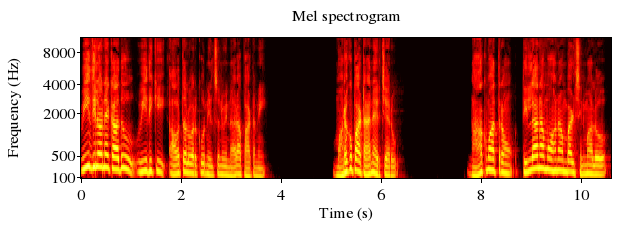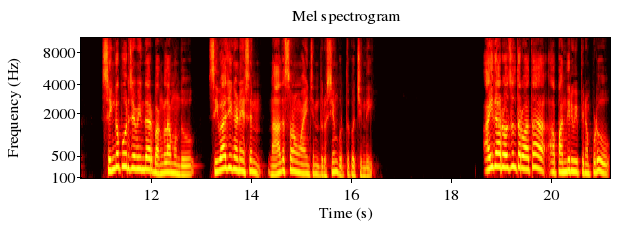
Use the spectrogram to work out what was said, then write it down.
వీధిలోనే కాదు వీధికి అవతల వరకు నిల్చుని విన్నారు ఆ పాటని. మరొక పాట నేర్చారు. నాకు మాత్రం తిల్లానా మోహన్ అంబాళ్ సినిమాలో సింగపూర్ జమీందార్ బంగ్లా ముందు శివాజీ గణేశన్ నాదస్వరం వాయించిన దృశ్యం గుర్తుకొచ్చింది. ఐదారు రోజుల తర్వాత ఆ పందిరి విప్పినప్పుడు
